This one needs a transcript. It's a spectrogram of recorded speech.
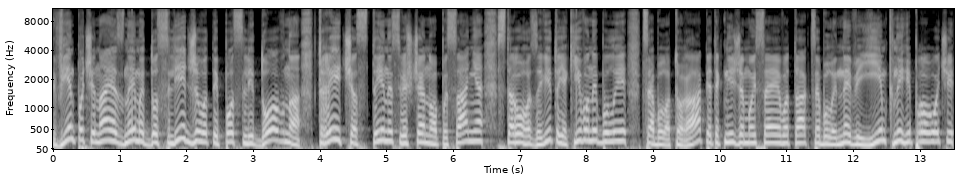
він починає з ними досліджувати послідовно три частини священного писання Старого Завіту, які вони були. Це була Тора, п'ятикніжжя Мойсеєва, так, це були Невіїм, книги пророчі,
